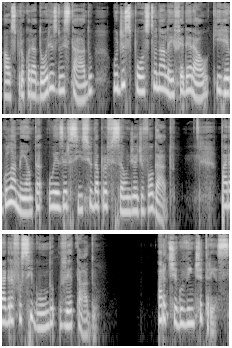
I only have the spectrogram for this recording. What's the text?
aos procuradores do Estado o disposto na lei federal que regulamenta o exercício da profissão de advogado. Parágrafo 2 vetado. Artigo 23.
